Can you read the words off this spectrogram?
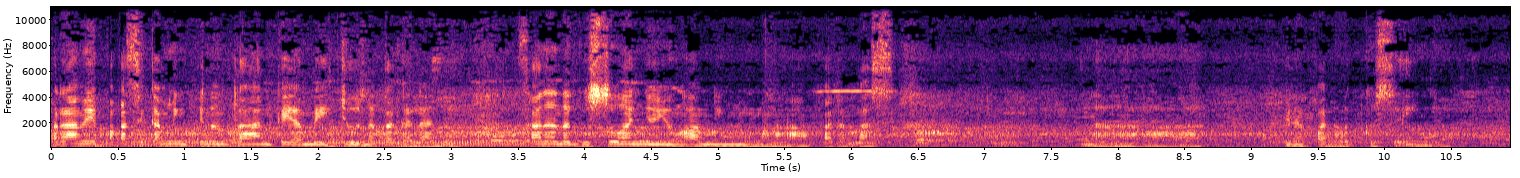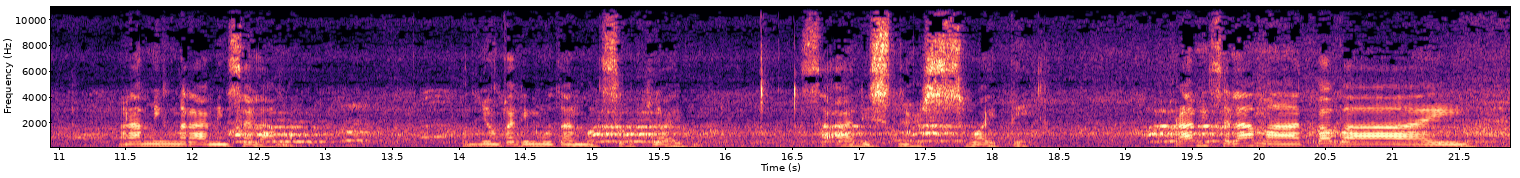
Marami pa kasi kaming pinuntahan kaya medyo natagalan. eh. Sana nagustuhan nyo yung aming mga palabas na pinapanood ko sa inyo. Maraming maraming salamat. Huwag niyong kalimutan mag-subscribe sa Alice Nurse Whitey. Maraming salamat. Bye-bye.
